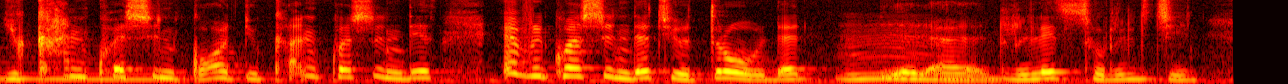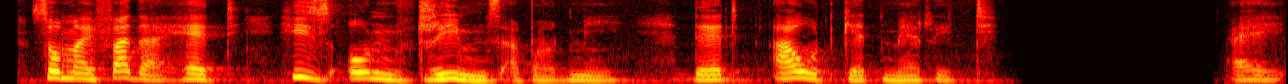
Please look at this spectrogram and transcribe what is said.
You can't question God. You can't question this. Every question that you throw that uh, relates to religion. So my father had his own dreams about me that I would get married. I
